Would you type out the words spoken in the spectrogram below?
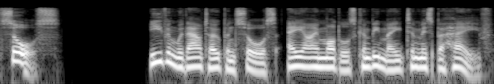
Source Even without open source, AI models can be made to misbehave.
